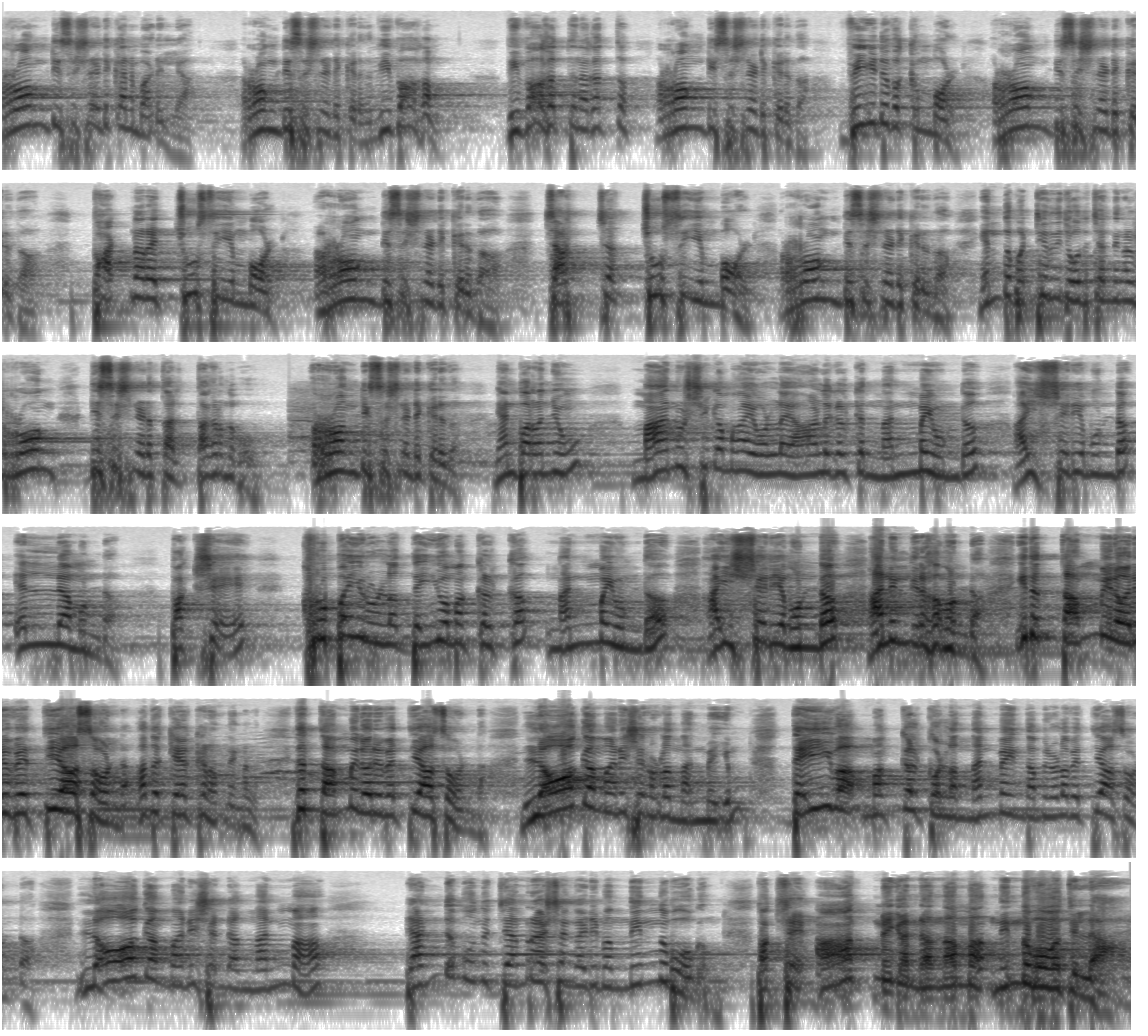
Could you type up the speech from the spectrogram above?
Wrong decision എടുക്കാൻ പാടില്ല. Wrong decision എടുക്കരുത്. വിവാഹം. വിവാഹത്തിനകത്ത് റോങ് ഡിസിഷൻ എടുക്കരുത്. വീട് വെക്കുമ്പോൾ റോങ് ഡിസിഷൻ എടുക്കരുത്. പാർട്ട്ണറെ ചൂസ് ചെയ്യുമ്പോൾ റോങ് ഡിസിഷൻ എടുക്കരുത്. ചർച്ച ചൂസ് ചെയ്യുമ്പോൾ റോങ് ഡിസിഷൻ എടുക്കരുത്. എന്ത് പറ്റിയെന്ന് ചോദിച്ചാൽ നിങ്ങൾ റോങ് ഡിസിഷൻ എടുത്താൽ തകർന്നു പോകും. റോങ് ഡിസിഷൻ എടുക്കരുത്. ഞാൻ പറഞ്ഞു മാനുഷികമായുള്ള ആളുകൾക്ക് നന്മയുണ്ട് ഐശ്വര്യമുണ്ട് എല്ലാമുണ്ട്. പക്ഷേ കൃപയിലുള്ള ദൈവമക്കൾക്ക് നന്മയുണ്ട് ഐശ്വര്യമുണ്ട് അനുഗ്രഹമുണ്ട്. ഇത് തമ്മിൽ ഒരു വ്യത്യാസമുണ്ട്. അത് കേൾക്കണം നിങ്ങൾ. ഇത് തമ്മിൽ ഒരു വ്യത്യാസമുണ്ട്. ലോക മനുഷ്യനുള്ള നന്മയും ദൈവ മക്കൾക്കുള്ള നന്മയും തമ്മിലുള്ള വ്യത്യാസമുണ്ട്. ലോക മനുഷ്യന്റെ നന്മ രണ്ട് മൂന്ന് ജനറേഷൻ കഴിയുമ്പോൾ നിന്നു പോകും പക്ഷേ ആത്മികന്റെ നമ്മ നിന്നു പോകത്തില്ല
